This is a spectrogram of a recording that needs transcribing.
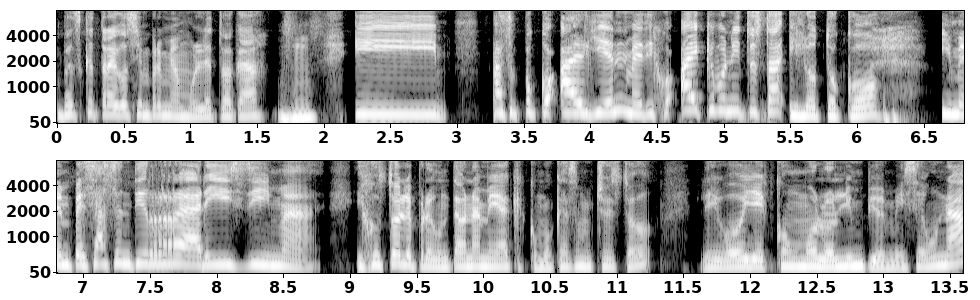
¿Ves que traigo siempre mi amuleto acá? Y hace poco alguien me dijo, ay, qué bonito está, y lo tocó. Y me empecé a sentir rarísima. Y justo le pregunté a una amiga que como que hace mucho esto, le digo, oye, ¿cómo lo limpio? Y me dice, una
